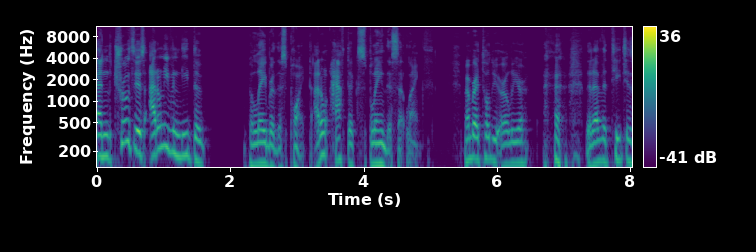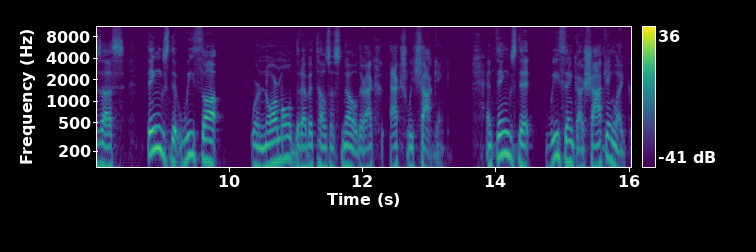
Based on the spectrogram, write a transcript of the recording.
And the truth is, I don't even need to belabor this point. I don't have to explain this at length. Remember, I told you earlier that Eva teaches us things that we thought were normal, that Eva tells us no, they're actually shocking. And things that we think are shocking, like,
